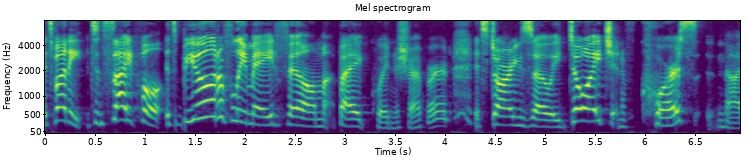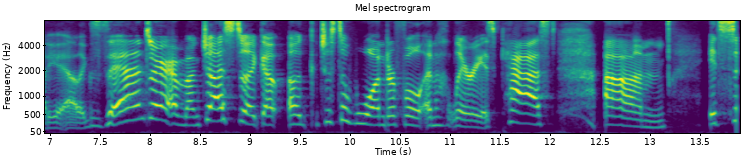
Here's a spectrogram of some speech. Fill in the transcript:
it's funny, it's insightful, it's beautifully made film by Quinn Shephard. It's starring Zoey Deutch and of course Nadia Alexander, among just like a, a just a wonderful and hilarious cast. Um it's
